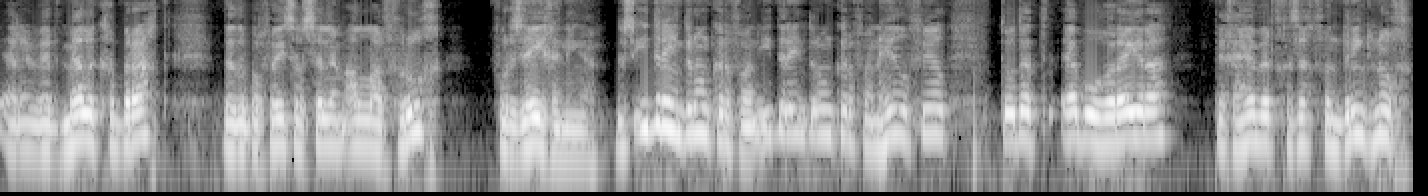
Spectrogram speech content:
er werd melk gebracht, dat de profeet sallam Allah vroeg voor zegeningen. Dus iedereen dronk ervan, iedereen dronk ervan heel veel, totdat Abu Huraira tegen hem werd gezegd van drink nog.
